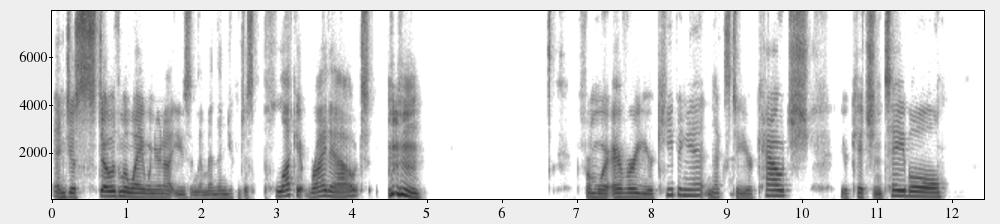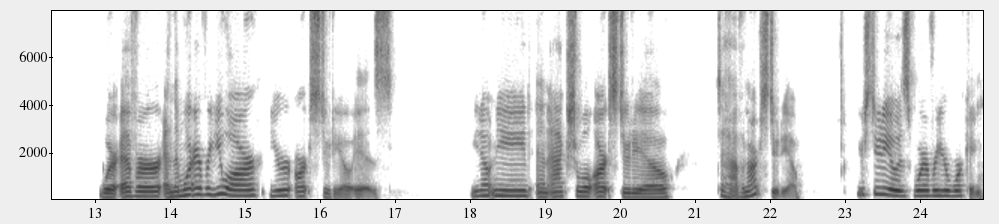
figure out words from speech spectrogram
and just stow them away when you're not using them. And then you can just pluck it right out from wherever you're keeping it next to your couch, your kitchen table, wherever, and then wherever you are, your art studio is. You don't need an actual art studio to have an art studio. Your studio is wherever you're working.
